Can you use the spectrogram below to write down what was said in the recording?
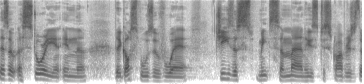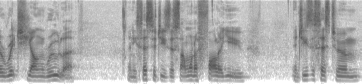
There's a, a story in the, the Gospels of where Jesus meets a man who's described as the rich young ruler. And he says to Jesus, I want to follow you. And Jesus says to him,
